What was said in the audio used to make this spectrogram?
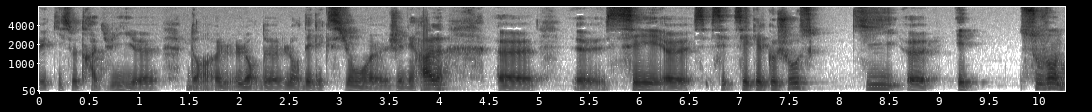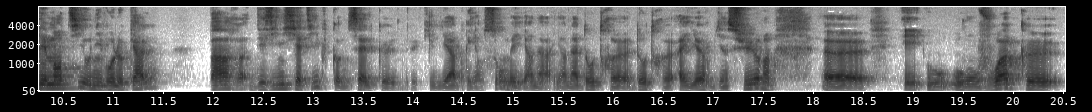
et, qui se traduit euh, lors, d'élections euh, générales, c'est quelque chose qui est souvent démenti au niveau local par des initiatives comme celle qu'il y a à Briançon, mais il y en a, d'autres, ailleurs, bien sûr, euh, et où, on voit que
